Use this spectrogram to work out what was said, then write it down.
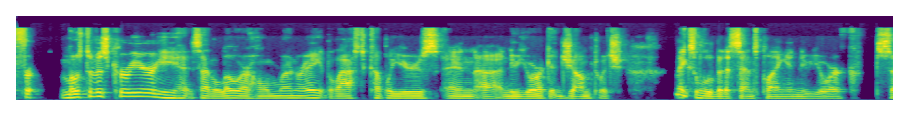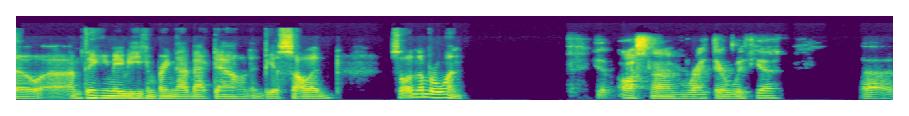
for most of his career, he has had a lower home run rate. The last couple years in uh, New York, it jumped, which makes a little bit of sense playing in New York. So uh, I'm thinking maybe he can bring that back down and be a solid, solid number one. Yep, Austin, I'm right there with you. Uh,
